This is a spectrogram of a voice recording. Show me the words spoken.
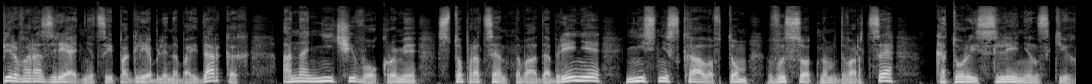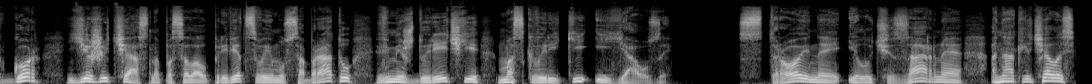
перворазрядницей по гребле на байдарках, она ничего, кроме стопроцентного одобрения, не снискала в том высотном дворце, который с Ленинских гор ежечасно посылал привет своему собрату в междуречье Москвы-реки и Яузы. Стройная и лучезарная, она отличалась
